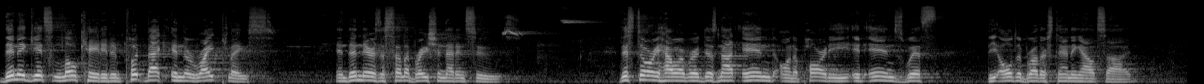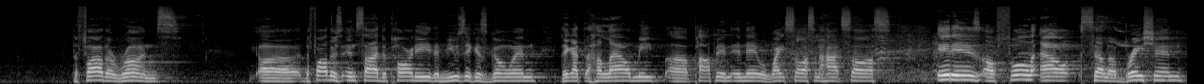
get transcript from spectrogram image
then it gets located and put back in the right place, and then there's a celebration that ensues. This story, however, does not end on a party, it ends with the older brother standing outside. The father runs. Uh, the father's inside the party, the music is going. They got the halal meat uh, popping in there with white sauce and hot sauce. It is a full out celebration.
